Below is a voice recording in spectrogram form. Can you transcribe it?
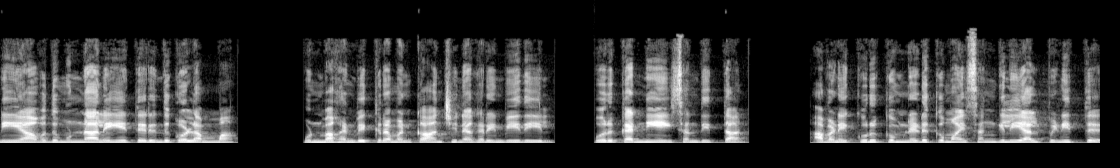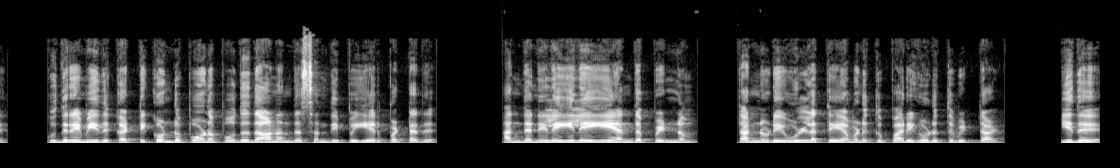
நீயாவது முன்னாலேயே தெரிந்து கொள் அம்மா. உன் மகன் விக்ரமன் காஞ்சி நகரின் வீதியில் ஒரு கன்னியை சந்தித்தான். அவனை குறுக்கும் நெடுக்குமாய் சங்கிலியால் பிணித்து குதிரை மீது கட்டிக்கொண்டு போன போதுதான் அந்த சந்திப்பு ஏற்பட்டது. அந்த நிலையிலேயே அந்த பெண்ணும் தன்னுடைய உள்ளத்தை அவனுக்கு பறிகொடுத்து விட்டாள். இது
